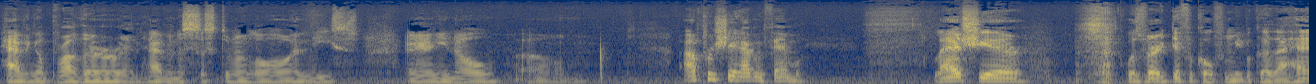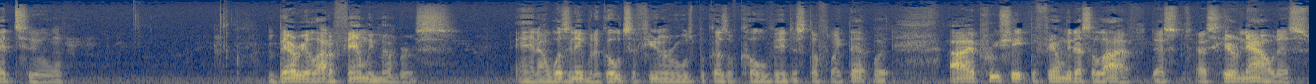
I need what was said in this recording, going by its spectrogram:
having a brother, and having a sister-in-law and niece, and you know, um, I appreciate having family. Last year was very difficult for me because I had to bury a lot of family members, and I wasn't able to go to funerals because of COVID and stuff like that. But I appreciate the family that's alive, that's that's here now, that's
